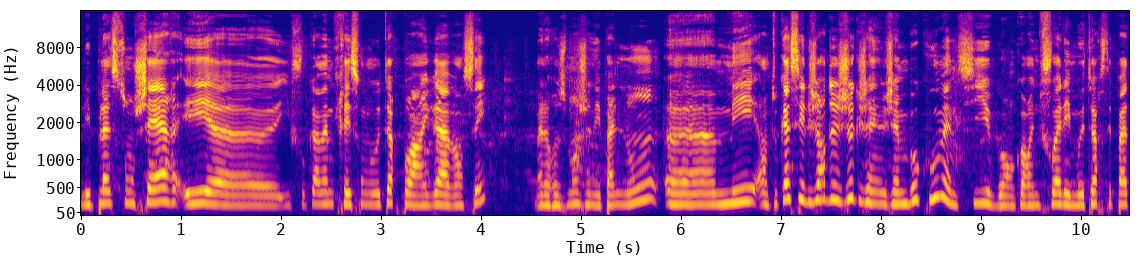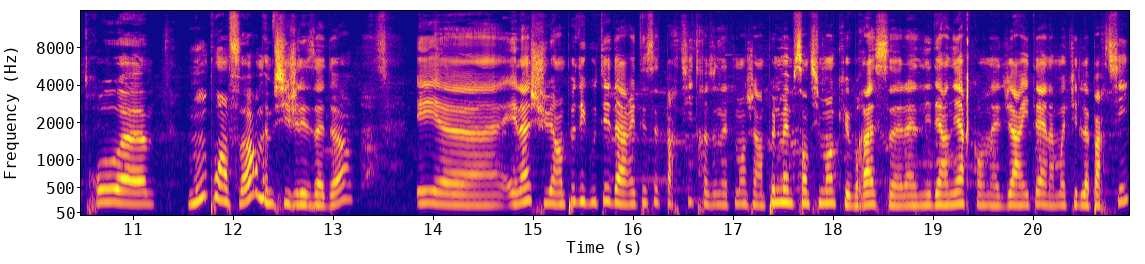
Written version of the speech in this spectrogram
Les places sont chères et il faut quand même créer son hauteur pour arriver à avancer. Malheureusement, je n'ai pas le nom, euh, mais en tout cas, c'est le genre de jeu que j'ai- j'aime beaucoup, même si, bon, encore une fois, les moteurs c'est pas trop euh, mon point fort, même si je les adore. Et, euh, et là, je suis un peu dégoûté d'arrêter cette partie. Très honnêtement, j'ai un peu le même sentiment que Brass euh, l'année dernière quand on a déjà arrêté à la moitié de la partie,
